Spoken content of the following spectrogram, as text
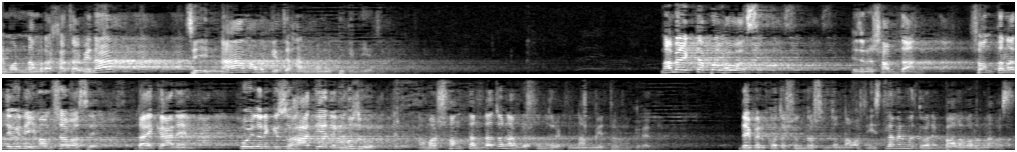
এমন নাম রাখা যাবে না, যে নাম আমাকে জাহান্নামের দিকে নিয়ে যায়। নামের একটা প্রভাব আছে। এই জন্য সাবধান। সন্তান আদি হইলে ইমাম সাহেব আছে দায়কে আনেন প্রয়োজনে কিছু হাদিয়ে দেন, হুজুর আমার সন্তানটা যেন আমরা সুন্দর একটা নাম নির্ধারণ করে দেন দেখবেন কত সুন্দর সুন্দর নাম আছে। ইসলামের মধ্যে অনেক ভালো ভালো নাম আছে।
